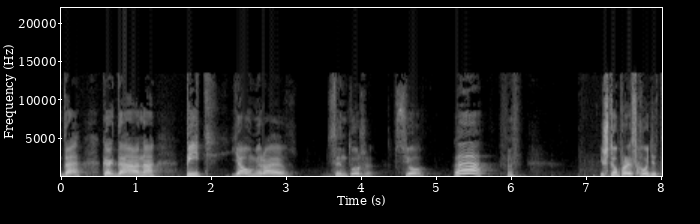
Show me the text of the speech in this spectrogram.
Да? Когда она пить, я умираю, сын тоже, все. А! И что происходит?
